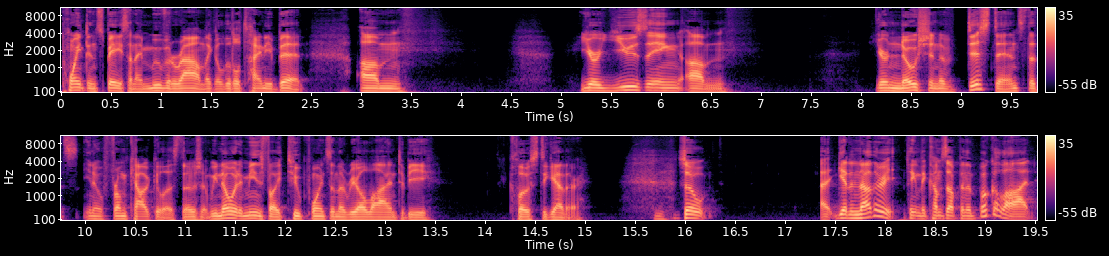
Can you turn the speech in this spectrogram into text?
point in space and I move it around like a little tiny bit, um, you're using um, your notion of distance that's you know from calculus. We know what it means for like two points on the real line to be close together. Mm-hmm. So uh, yet another thing that comes up in the book a lot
